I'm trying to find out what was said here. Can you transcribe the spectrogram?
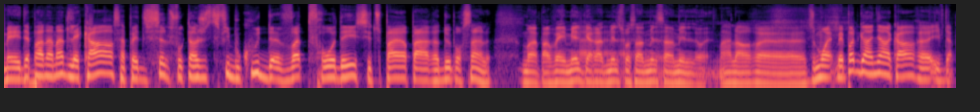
Mais dépendamment de l'écart, ça peut être difficile. Il faut que tu en justifies beaucoup de votes fraudés si tu perds par 2 là. Ouais, par 20 000, 40 000, 60 000, 100 000. Ouais. Alors, euh, du moins, mais pas de gagnant encore, euh, évidemment.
